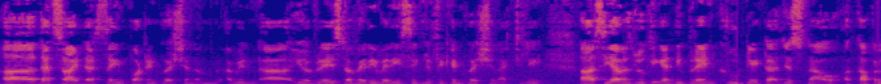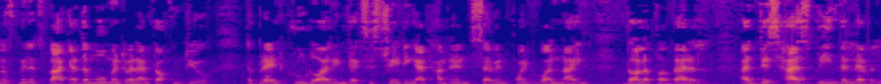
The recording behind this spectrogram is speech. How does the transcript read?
Uh, that's right. That's the important question. Um, I mean, uh, you have raised a very, very significant question, actually. Uh, see, I was looking at the Brent crude data just now, a couple of minutes back. At the moment when I'm talking to you, the Brent crude oil index is trading at $107.19 per barrel. And this has been the level.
